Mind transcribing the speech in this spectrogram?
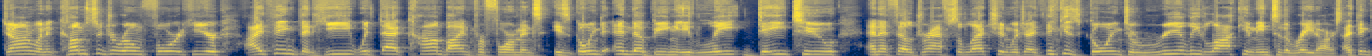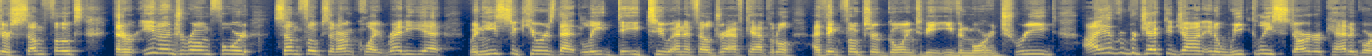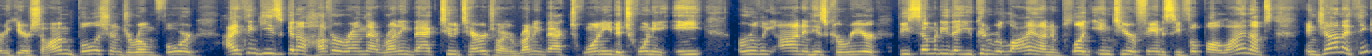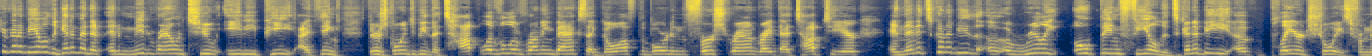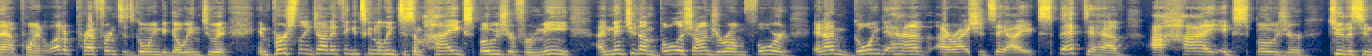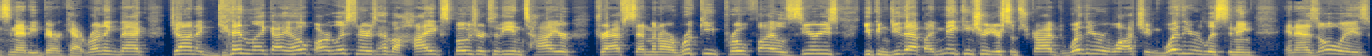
John, when it comes to Jerome Ford here, I think that he, with that combine performance, is going to end up being a late day two NFL draft selection, which I think is going to really lock him into the radars. I think there's some folks that are in on Jerome Ford, some folks that aren't quite ready yet when he secures that late day two NFL draft capital, I think folks are going to be even more intrigued. I have him projected, John, in a weekly starter category here. So I'm bullish on Jerome Ford. I think he's going to hover around that running back two territory, running back 20 to 28 early on in his career, be somebody that you can rely on and plug into your fantasy football lineups. And John, I think you're going to be able to get him at a, at a mid round two ADP. I think there's going to be the top level of running backs that go off the board in the first round, right? That top tier. And then it's going to be a, a really open field. It's going to be a player choice from that point. A lot of preference is going to go into it. And personally, John, I think it's going to lead to some high exposure for me. I mentioned I'm bullish on Jerome Ford, and I'm going to have, or I should should say, I expect to have a high exposure to the Cincinnati Bearcat running back. John, again, like I hope our listeners have a high exposure to the entire draft seminar rookie profile series. You can do that by making sure you're subscribed, whether you're watching, whether you're listening. And as always,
